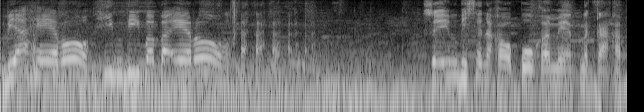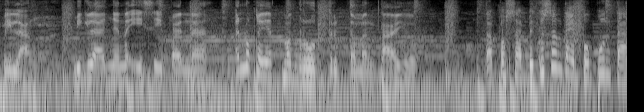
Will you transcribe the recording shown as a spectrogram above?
Biyahero, hindi babaero. so imbis na nakaupo kami at nagkakape lang, bigla niya naisipan na ano kaya't mag road trip naman tayo. Tapos sabi ko saan tayo pupunta?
